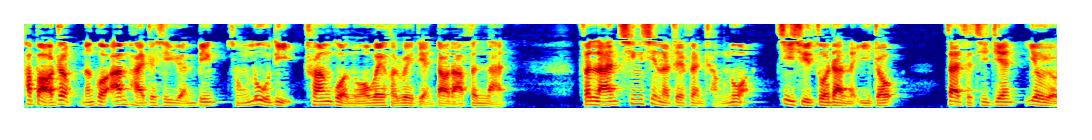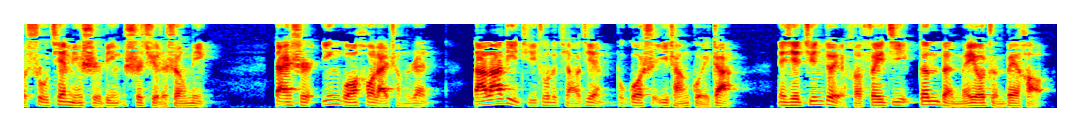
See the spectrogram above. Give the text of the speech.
他保证能够安排这些援兵从陆地穿过挪威和瑞典到达芬兰。芬兰轻信了这份承诺。继续作战了一周，在此期间又有数千名士兵失去了生命。但是英国后来承认，达拉蒂提出的条件不过是一场诡诈，那些军队和飞机根本没有准备好。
